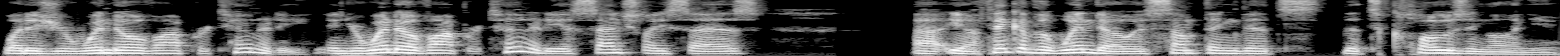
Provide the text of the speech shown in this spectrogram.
what is your window of opportunity. And your window of opportunity essentially says, uh, you know, think of the window as something that's that's closing on you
